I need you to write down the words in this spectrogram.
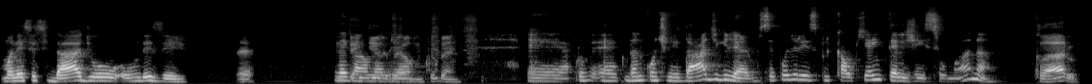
uma necessidade ou, ou um desejo. Né? Legal, Entendi, Gabriel. Muito bem. É, é, dando continuidade, Guilherme, você poderia explicar o que é inteligência humana? Claro.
